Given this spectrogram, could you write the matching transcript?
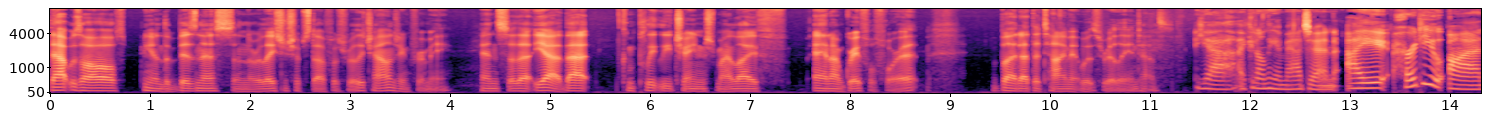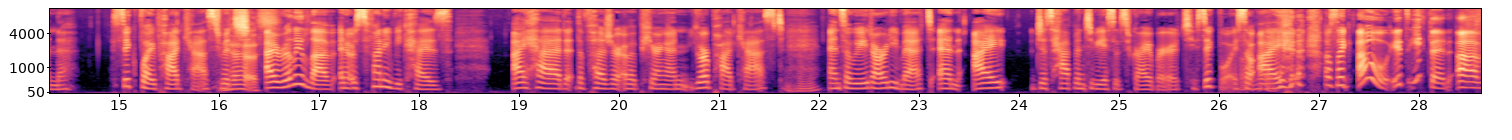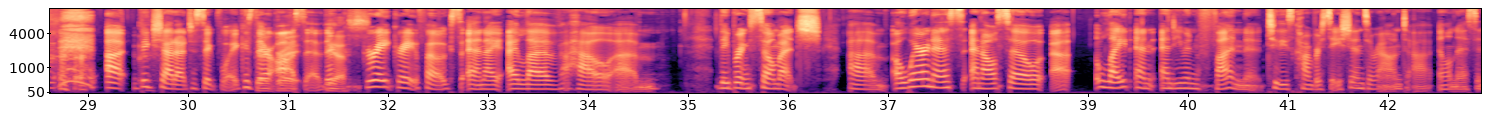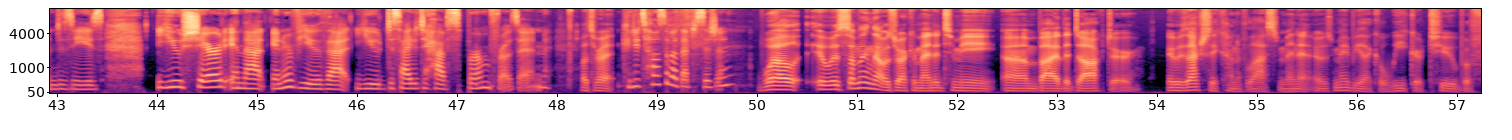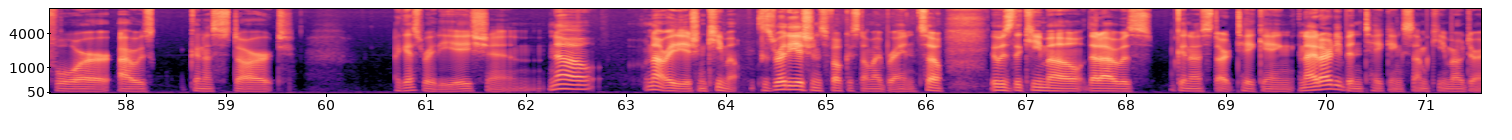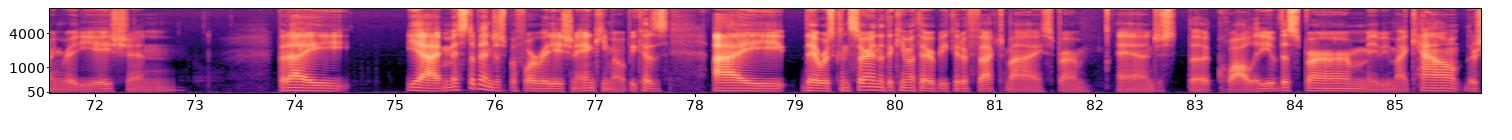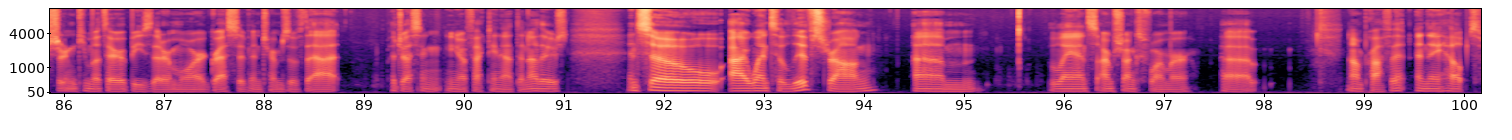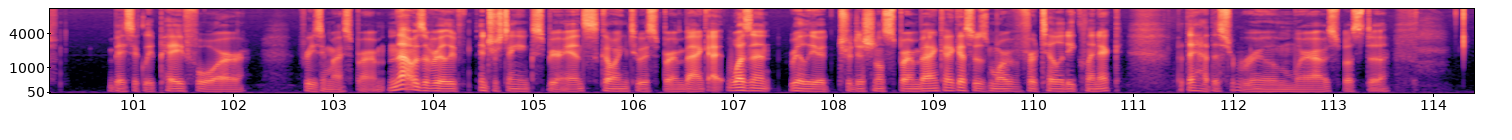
that was all, you know, the business and the relationship stuff was really challenging for me. And so that, yeah, that completely changed my life and I'm grateful for it. But at the time, it was really intense. Yeah, I can only imagine. I heard you on Sick Boy podcast, which Yes. I really love. And it was funny because I had the pleasure of appearing on your podcast. Mhm. And so we had already met. And I just happened to be a subscriber to Sick Boy. So Oh, nice. I, I was like, oh, it's Ethan. Um, uh, big shout out to Sick Boy because they're, They're awesome. They're Yes. great, great folks. And I, I love how um, they bring so much um, awareness and also uh, light and, and even fun to these conversations around uh, illness and disease. You shared in that interview that you decided to have sperm frozen. That's right. Could you tell us about that decision? Well, it was something that was recommended to me um, by the doctor. It was actually kind of last minute. It was maybe like a week or two before I was going to start, I guess, radiation. No, not radiation, chemo, because radiation is focused on my brain. So it was the chemo that I was going to start taking. And I'd already been taking some chemo during radiation. But I, yeah, it must have been just before radiation and chemo because I there was concern that the chemotherapy could affect my sperm and just the quality of the sperm, maybe my count. There's certain chemotherapies that are more aggressive in terms of that, addressing, you know, affecting that than others. And so I went to Livestrong, um, Lance Armstrong's former uh, nonprofit, and they helped basically pay for freezing my sperm. And that was a really interesting experience going to a sperm bank. It wasn't really a traditional sperm bank. I guess it was more of a fertility clinic. But they had this room where I was supposed to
